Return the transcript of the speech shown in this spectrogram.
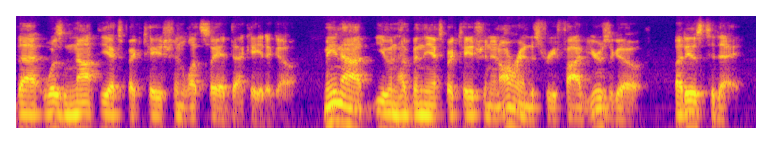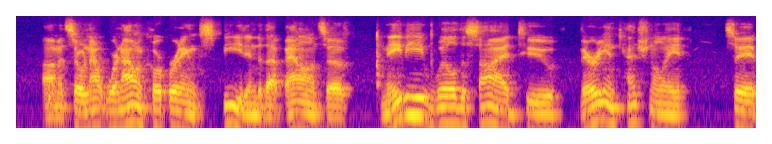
that was not the expectation, let's say a decade ago. May not even have been the expectation in our industry five years ago, but is today. Um, and so now we're now incorporating speed into that balance of maybe we'll decide to very intentionally say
